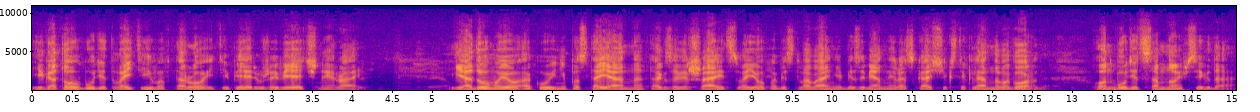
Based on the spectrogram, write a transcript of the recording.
и готов будет войти во второй, теперь уже вечный рай. Я думаю, Акуй постоянно так завершает свое повествование безымянный рассказчик «Стеклянного города». Он будет со мной всегда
